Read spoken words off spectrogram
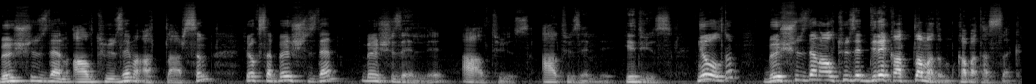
500'den 600'e mi atlarsın yoksa 500'den 550, 600, 650, 700. Ne oldu? 500'den 600'e direkt atlamadım kabataslak.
